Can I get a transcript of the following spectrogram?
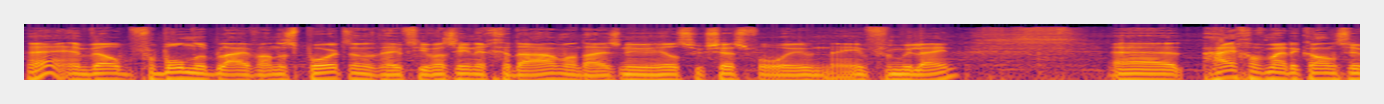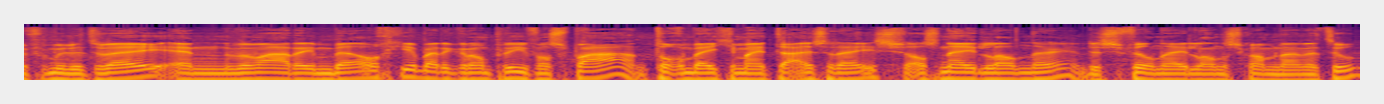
Hè? En wel verbonden blijven aan de sport. En dat heeft hij waanzinnig gedaan. Want hij is nu heel succesvol in, in Formule 1. Eh, hij gaf mij de kans in Formule 2. En we waren in België bij de Grand Prix van Spa. Toch een beetje mijn thuisrace als Nederlander. Dus veel Nederlanders kwamen daar naartoe.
